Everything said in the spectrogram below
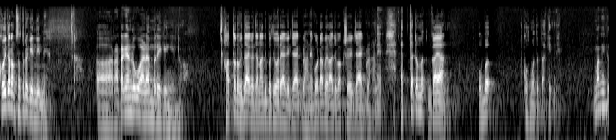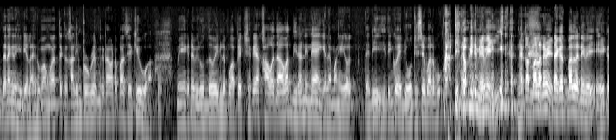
කොයිතරම් සතුටකින් ඉන්නේ? අ, රට ගැන ලොකු ආඩම්බරයකින් ඉන්නවා. හත්වන විදායක ජනාධිපතිවරයාගේ ජයග්‍රහණය ගෝඨාභය රාජපක්ෂගේ ජයග්‍රහණය. ඇත්තටම ගයන් ඔබ කොහොමද දකින්නේ? මම ඒක දැනගෙන හිටියා ලයිරු මම ඔයත් එක්ක කලින් ප්‍රෝග්‍රෑම් එකට ආවට පස්සේ කිව්වා මේකට විරුද්ධව ඉල්ලපු අපේක්ෂකයා කවදාවත් දිනන්නේ නැහැ කියලා. මම ඒක දැඩි හිතින් කොයි ජ්‍යොතිෂය බලපු කට්ටිය වගේ නෙමෙයි. නැකත් බලලා නෙමෙයි. නැකත් බලලා නෙමෙයි. ඒක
